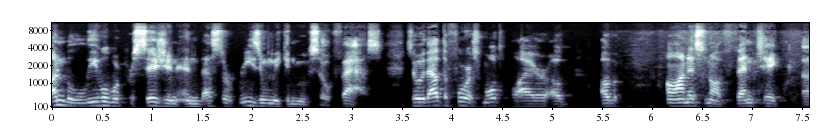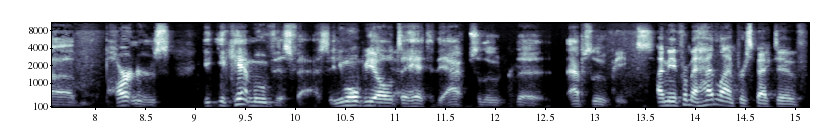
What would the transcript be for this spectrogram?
unbelievable precision and that's the reason we can move so fast so without the force multiplier of of honest and authentic uh, partners you, you, can't move this fast, and you won't be able to hit to the absolute the absolute peaks. I mean, from a headline perspective,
